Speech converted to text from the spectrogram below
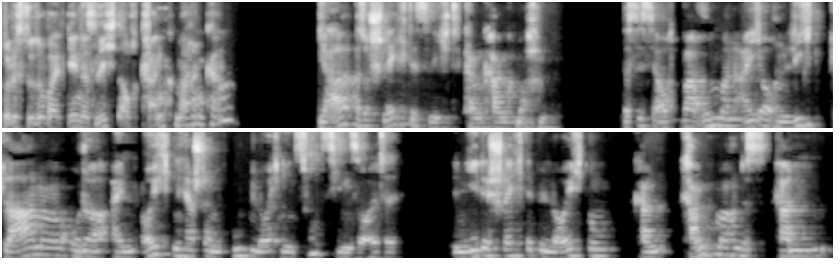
Würdest du so weit gehen, dass Licht auch krank machen kann? Ja, also schlechtes Licht kann krank machen. Das ist ja auch, warum man eigentlich auch einen Lichtplaner oder einen Leuchtenhersteller mit guten Leuchten hinzuziehen sollte. Denn jede schlechte Beleuchtung kann krank machen. Das kann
